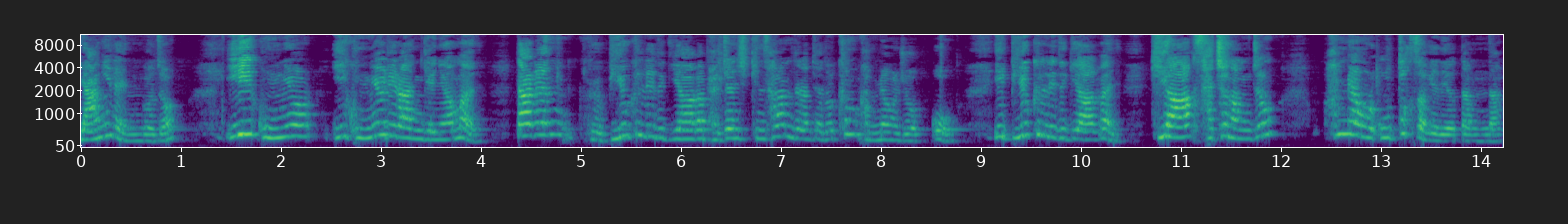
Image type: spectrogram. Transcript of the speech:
양이 되는 거죠. 이 공률 이 공률이라는 개념은 다른 그 비유클리드 기하학을 발전시킨 사람들한테도 큰 감명을 주었고 이 비유클리드 기하학은 기하학 4천왕 중 한 명으로 우뚝 서게 되었답니다.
